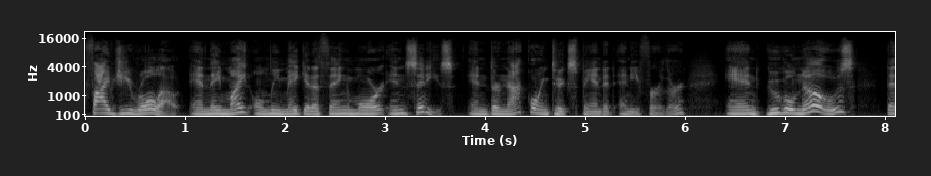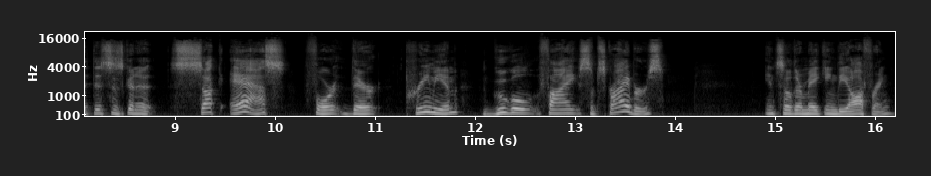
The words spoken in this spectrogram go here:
5G rollout, and they might only make it a thing more in cities, and they're not going to expand it any further. And Google knows that this is going to suck ass for their premium Google Fi subscribers. And so they're making the offering,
